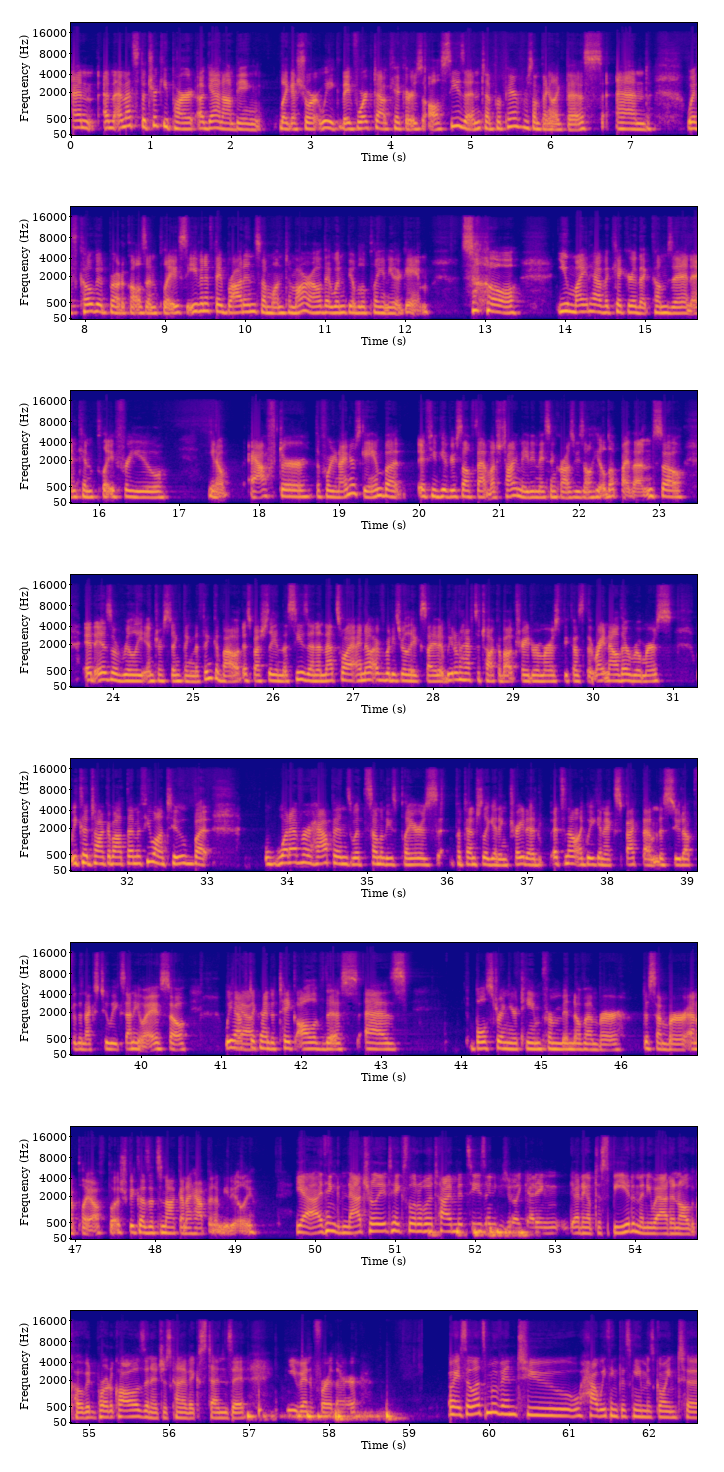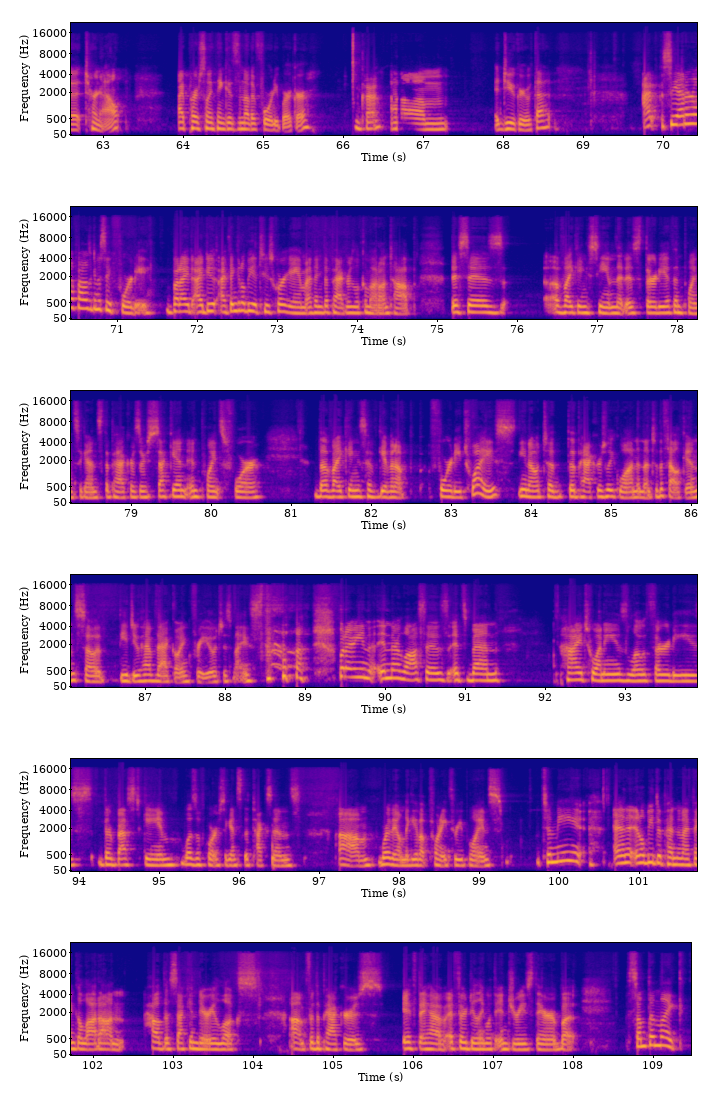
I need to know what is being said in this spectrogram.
And, and and that's the tricky part again on being like a short week. They've worked out kickers all season to prepare for something like this. And with COVID protocols in place, even if they brought in someone tomorrow, they wouldn't be able to play in either game. So you might have a kicker that comes in and can play for you, you know, after the 49ers game. But if you give yourself that much time, maybe Mason Crosby's all healed up by then. So it is a really interesting thing to think about, especially in the season. And that's why I know everybody's really excited. We don't have to talk about trade rumors because the, right now they're rumors. We could talk about them if you want to, but whatever happens with some of these players potentially getting traded, it's not like we can expect them to suit up for the next two weeks anyway. So we have Yeah. to kind of take all of this as bolstering your team from mid November, December, and a playoff push because it's not going to happen immediately. Yeah, I think naturally it takes a little bit of time mid-season because you're like getting getting up to speed, and then you add in all the COVID protocols, and it just kind of extends it even further. Okay, so let's move into how we think this game is going to turn out. I personally think it's another 40 burger. Okay. Um, do you agree with that? I see. I don't know if I was going to say 40, but I, I do. I think it'll be a two score game. I think the Packers will come out on top. This is a Vikings team that is 30th in points against. The Packers are second in points for. The Vikings have given up 40 twice, you know, to the Packers week one and then to the Falcons. So you do have that going for you, which is nice. but I mean, in their losses, it's been high 20s, low 30s. Their best game was, of course, against the Texans, um, where they only gave up 23 points. To me, and it'll be dependent, I think, a lot on how the secondary looks um, for the Packers if they have if they're dealing with injuries there. But something like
